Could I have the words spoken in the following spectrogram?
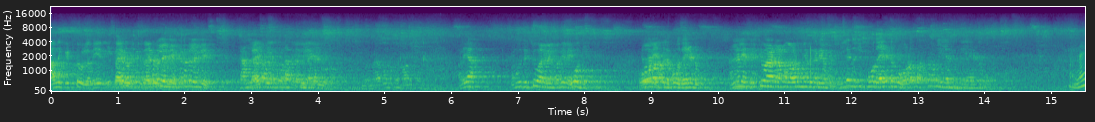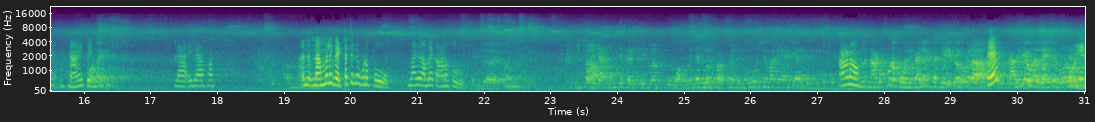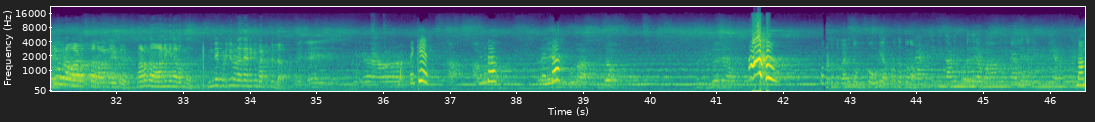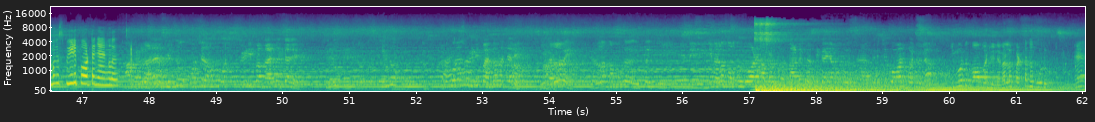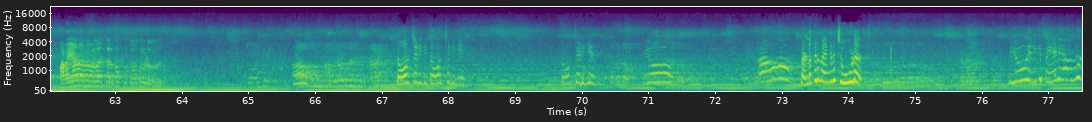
അന്ന് കിട്ടൂല നീ സൈഡ് പിടിച്ച് സൈഡ് ഓ ഓ അറിയാ നമുക്ക് തിരിച്ചു ഓ മതിയല്ലേ ഓ തിരിച്ചു അണ്ണേ ഞാനൊരു പെൺകുട്ടി. ലാ ഇലാഹ അല്ല നമ്മൾ വെട്ടത്തിന്റെ കൂടെ പോവും. എന്നാലേ നമ്മളെ കാണത്തുള്ളൂ. ആണോ? ഏ? നിക്ക്. എന്താ? എന്താ? നമുക്ക് സ്പീഡിൽ പോട്ടെ ഞങ്ങൾ ഇങ്ങോട്ട് പോകാൻ പറ്റില്ല വെള്ളം പെട്ടെന്ന് കൂടും ഏഹ് പറയാതാണ് വെള്ളം ചിലപ്പോൾ തുറന്നു വിടുന്നത്. ടോർച്ചടിക്ക് ടോർച്ചടിക്ക് ടോർച്ചടിക്ക് വെള്ളത്തിന് ഭയങ്കര ചൂട്. അയ്യോ എനിക്ക് പേടിയാവുന്നു.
